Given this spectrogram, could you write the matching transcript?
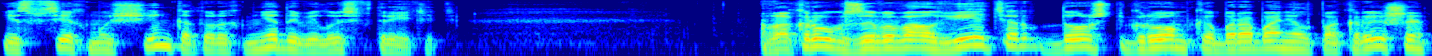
из всех мужчин, которых мне довелось встретить. Вокруг завывал ветер, дождь громко барабанил по крыше,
